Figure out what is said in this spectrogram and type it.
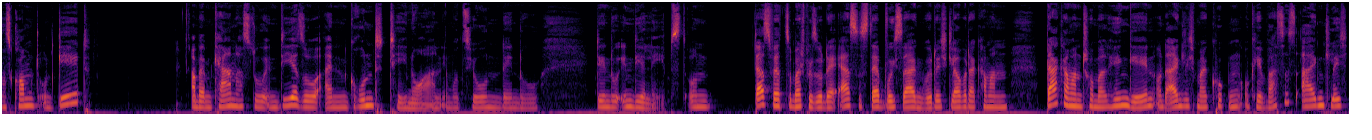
es kommt und geht. Aber im Kern hast du in dir so einen Grundtenor an Emotionen, den du, den du in dir lebst. Und das wäre zum Beispiel so der erste Step, wo ich sagen würde, ich glaube, da kann man, da kann man schon mal hingehen und eigentlich mal gucken, okay, was ist eigentlich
